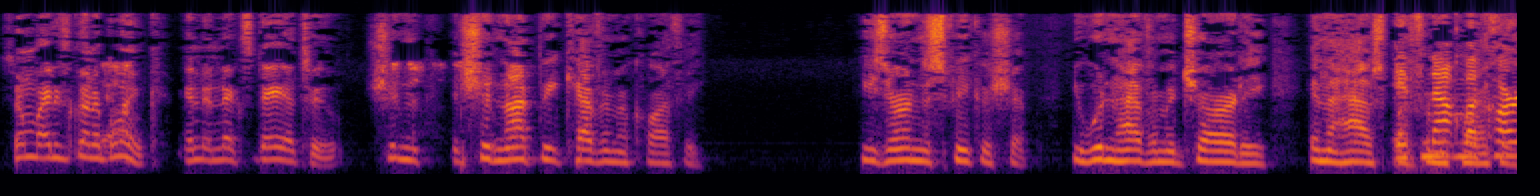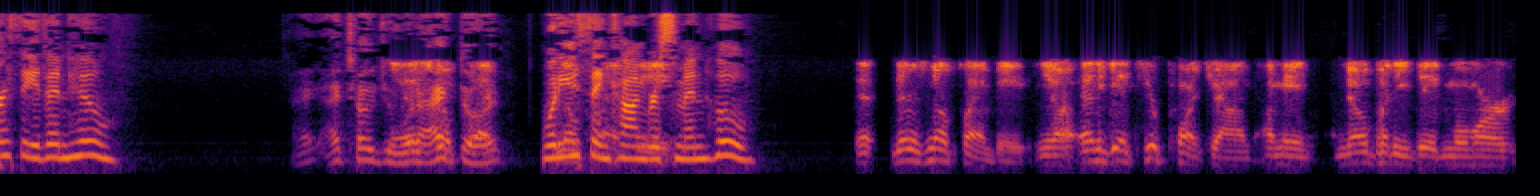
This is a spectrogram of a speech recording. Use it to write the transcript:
somebody's going to yeah. blink in the next day or two shouldn't it should not be kevin mccarthy he's earned the speakership you wouldn't have a majority in the house if not McCarthy. McCarthy. then who I, I told you yeah, what I thought. What do you think, Congressman? Who? There's no plan B. You know, and again, to your point, John, I mean, nobody did more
